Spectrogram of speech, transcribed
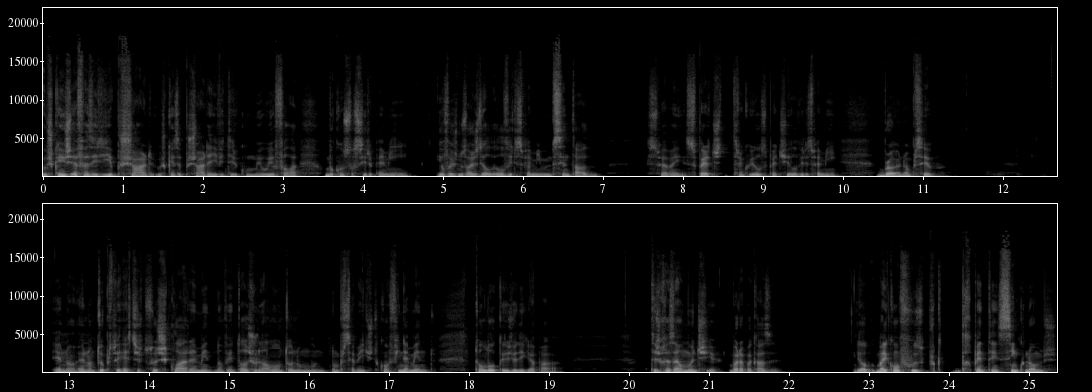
os cães a fazer e a puxar, os cães a puxar, a evitar com o meu e a falar, o meu se vira para mim, eu vejo nos olhos dele, ele vira-se para mim, sentado, super bem, super tranquilo, super chill, vira-se para mim, bro, eu não percebo. Eu não, eu não estou a perceber. Estas pessoas claramente não veem telejornal, não estão no mundo, não percebem isto do confinamento, estão loucas. Eu digo, opá, tens razão, Munchia, bora para casa. Ele meio confuso porque de repente tem cinco nomes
